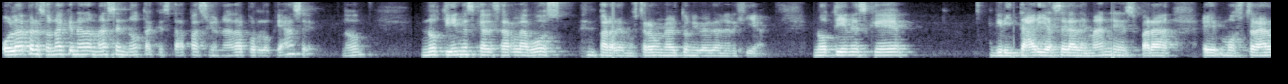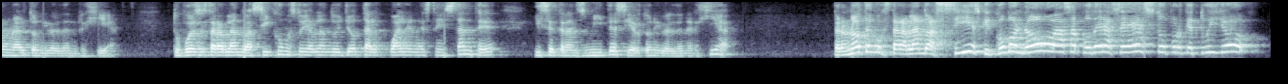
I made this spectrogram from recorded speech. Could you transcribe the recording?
o la persona que nada más se nota que está apasionada por lo que hace, ¿no? No tienes que alzar la voz para demostrar un alto nivel de energía. No tienes que gritar y hacer ademanes para eh, mostrar un alto nivel de energía. Tú puedes estar hablando así como estoy hablando yo tal cual en este instante y se transmite cierto nivel de energía. Pero no tengo que estar hablando así, es que ¿cómo no vas a poder hacer esto? Porque tú y yo,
